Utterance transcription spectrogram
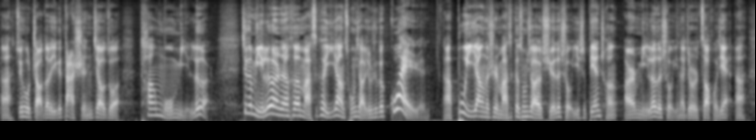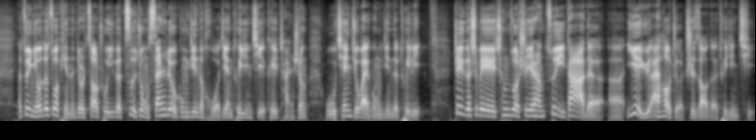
啊，最后找到了一个大神，叫做汤姆·米勒。这个米勒呢和马斯克一样，从小就是个怪人。啊，不一样的是，马斯克从小学的手艺是编程，而米勒的手艺呢就是造火箭啊。他最牛的作品呢就是造出一个自重三十六公斤的火箭推进器，可以产生五千九百公斤的推力。这个是被称作世界上最大的呃业余爱好者制造的推进器。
